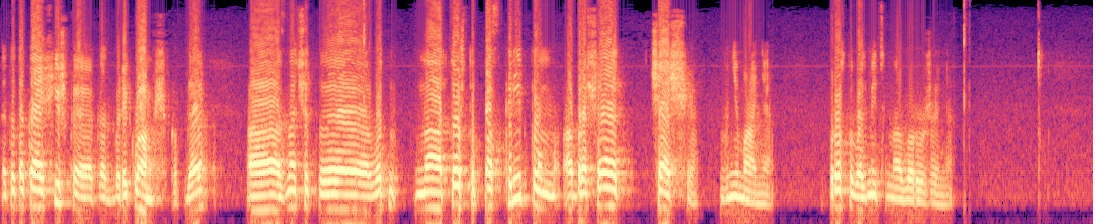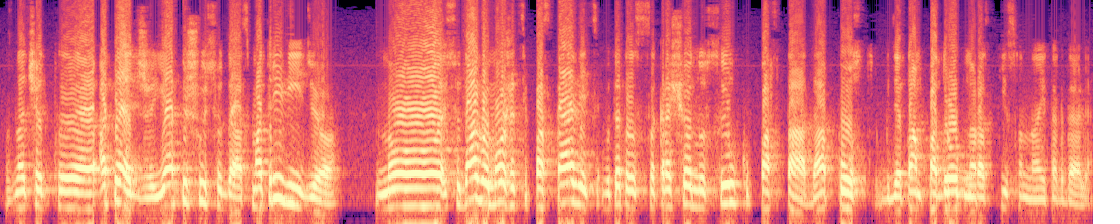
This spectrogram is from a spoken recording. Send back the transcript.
это такая фишка как бы рекламщиков, да. А, значит, э, вот на то, что по скриптум обращает чаще внимание. Просто возьмите на вооружение. Значит, э, опять же, я пишу сюда, смотри видео, но сюда вы можете поставить вот эту сокращенную ссылку поста, да, пост, где там подробно расписано и так далее.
